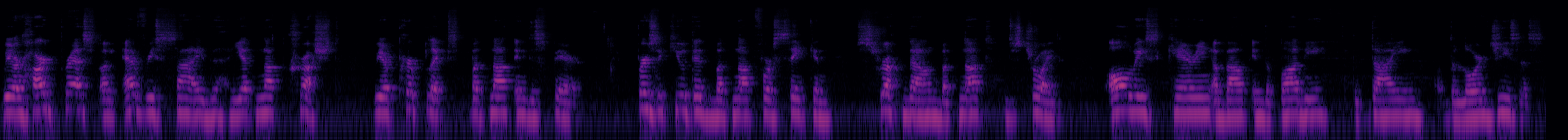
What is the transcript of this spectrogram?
We are hard pressed on every side, yet not crushed. We are perplexed, but not in despair, persecuted, but not forsaken, struck down, but not destroyed, always carrying about in the body the dying of the Lord Jesus,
